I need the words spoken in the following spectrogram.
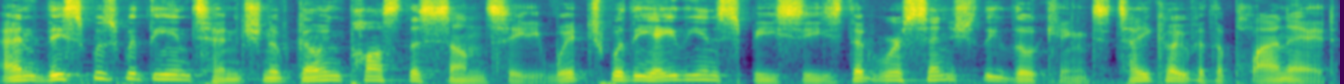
And this was with the intention of going past the Santi, which were the alien species that were essentially looking to take over the planet.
